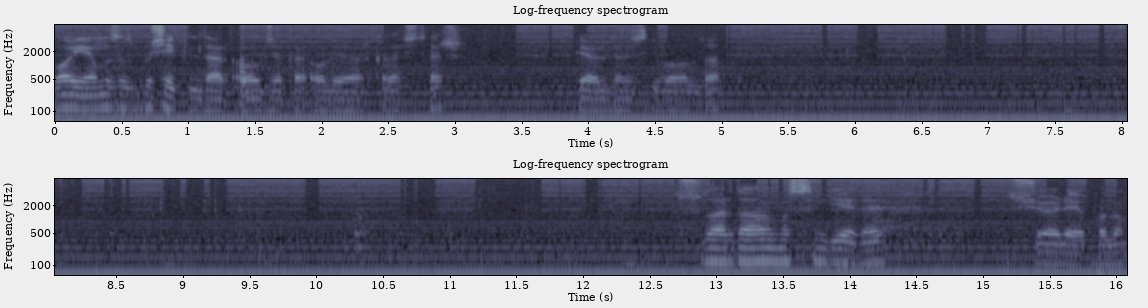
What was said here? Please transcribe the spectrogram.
Boyamız bu şekilde olacak oluyor arkadaşlar. Gördüğünüz gibi oldu. Sular dağılmasın diye de şöyle yapalım.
